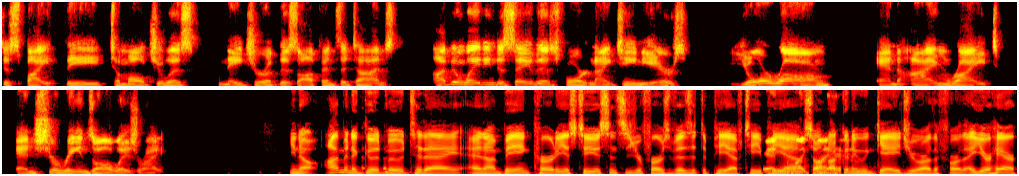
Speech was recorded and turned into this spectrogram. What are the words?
despite the tumultuous nature of this offense at times, I've been waiting to say this for 19 years. You're wrong, and I'm right, and Charean's always right. You know, I'm in a good mood today, and I'm being courteous to you since it's your first visit to PFTPM. Like so I'm not hair. going to engage you or the further. Your hair,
